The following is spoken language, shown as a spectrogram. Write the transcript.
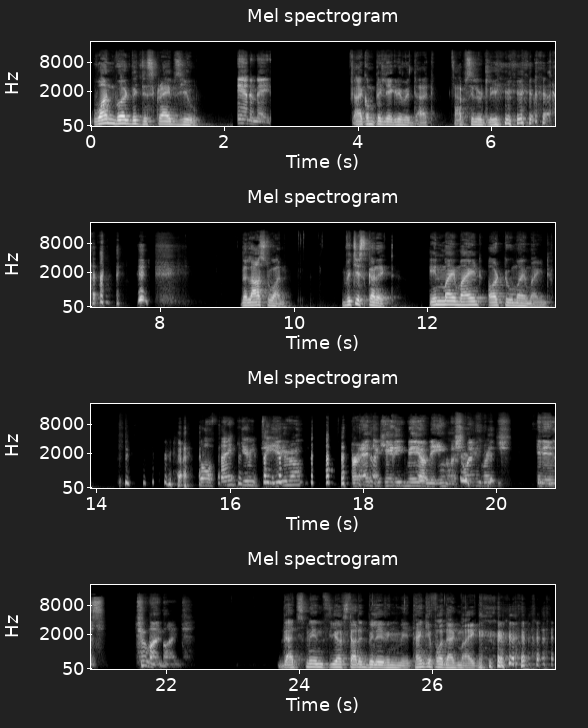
One word which describes you. Animate. I completely agree with that. Absolutely. the last one. Which is correct? In my mind or to my mind? Well, thank you to you for educating me on the English language. It is to my mind. That means you have started believing me. Thank you for that, Mike.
